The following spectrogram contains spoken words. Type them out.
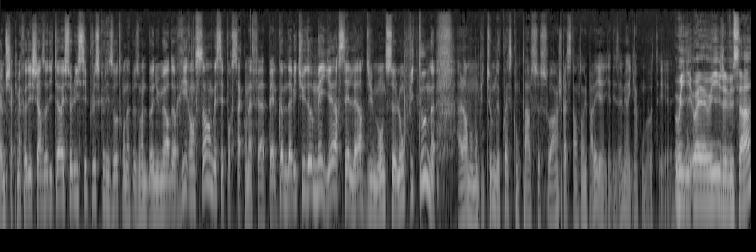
Comme chaque mercredi, chers auditeurs, et celui-ci plus que les autres, on a besoin de bonne humeur, de rire ensemble, et c'est pour ça qu'on a fait appel, comme d'habitude, au meilleur, c'est l'heure du monde selon Pitoum. Alors, mon Pitoum, de quoi est-ce qu'on parle ce soir? Je sais pas si t'as entendu parler, il y, a des Américains qui ont voté. Euh, oui, oui, oui, j'ai vu ça,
